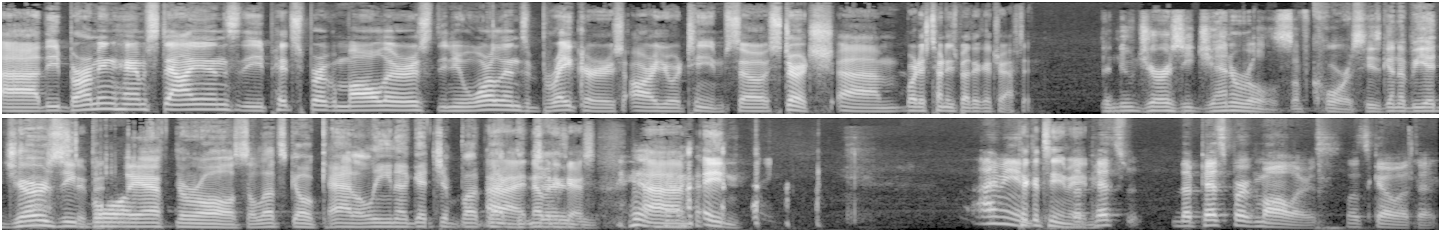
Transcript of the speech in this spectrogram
Uh, the Birmingham Stallions, the Pittsburgh Maulers, the New Orleans Breakers are your team. So Sturch, um, where does Tony's brother get drafted? The New Jersey Generals, of course. He's going to be a Jersey stupid. boy after all. So let's go, Catalina. Get your butt All back. right, to nobody Jersey. cares. Um, Aidan, I mean, Pick a team, The, Aidan. Pitts, the Pittsburgh Maulers. Let's go with it.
